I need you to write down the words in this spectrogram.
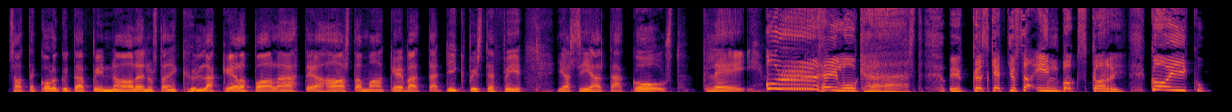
saatte 30 pinnaa alennusta, niin kyllä kelpaa lähteä haastamaan kevättä dig.fi ja sieltä Ghost Clay. Urheilukääst! Ykkösketjussa Inbox-Kari, Koiku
